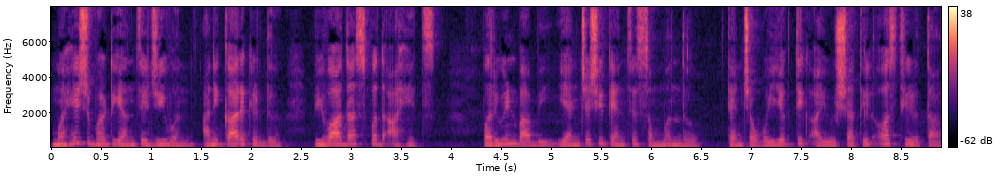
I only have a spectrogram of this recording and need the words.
महेश भट यांचे जीवन आणि कारकीर्द विवादास्पद आहेच परवीन बाबी यांच्याशी त्यांचे संबंध त्यांच्या वैयक्तिक आयुष्यातील अस्थिरता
